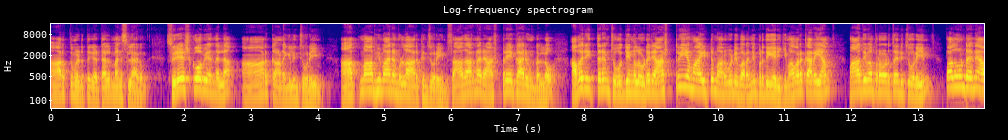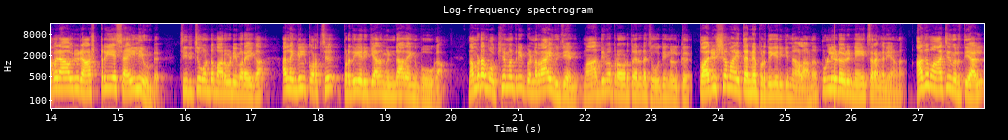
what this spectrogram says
ആർക്കും എടുത്തു കേട്ടാൽ മനസ്സിലാകും. സുരേഷ് ഗോപി എന്നല്ല ആർക്കാണെങ്കിലും ചൊറിയും. ആത്മാഭിമാനമുള്ള ആർക്കും ചൊറിയും. സാധാരണ രാഷ്ട്രീയക്കാരുണ്ടല്ലോ അവർ ഇത്തരം ചോദ്യങ്ങളോട് രാഷ്ട്രീയമായിട്ട് മറുപടി പറഞ്ഞ് പ്രതികരിക്കും. അവർക്കറിയാം മാധ്യമപ്രവർത്തകർ ചൊറിയും. അപ്പോൾ അതുകൊണ്ട് തന്നെ അവർ ആ ഒരു രാഷ്ട്രീയ ശൈലിയുണ്ട്. ചിരിച്ചുകൊണ്ട് മറുപടി പറയുക അല്ലെങ്കിൽ കുറച്ച് പ്രതികരിക്കാതെ മിണ്ടാതെ അങ്ങ് പോവുക. നമ്മുടെ മുഖ്യമന്ത്രി പിണറായി വിജയൻ മാധ്യമ പ്രവർത്തകരുടെ ചോദ്യങ്ങൾക്ക് പരുഷമായി തന്നെ പ്രതികരിക്കുന്ന ആളാണ്. പുള്ളിയുടെ ഒരു നേച്ചർ അങ്ങനെയാണ്. അത് മാറ്റി നിർത്തിയാൽ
